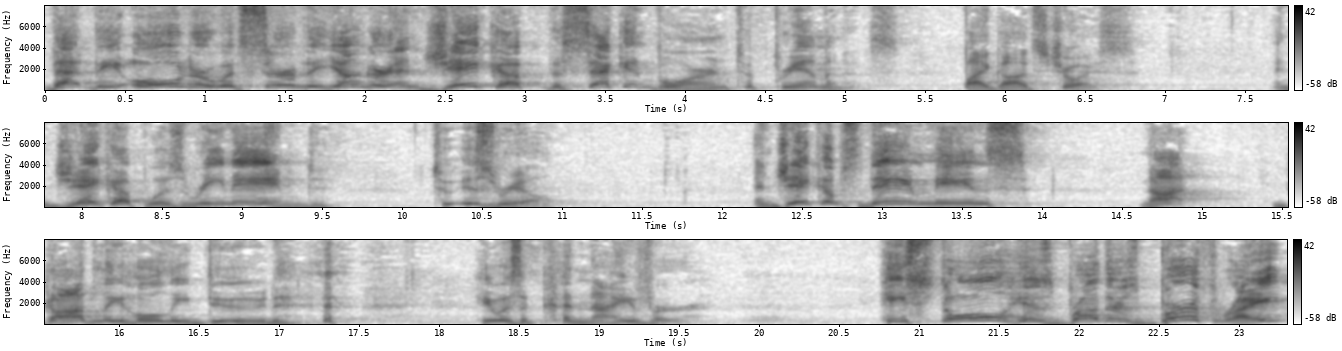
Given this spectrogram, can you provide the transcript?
that the older would serve the younger, and Jacob, the second born, took preeminence by God's choice. And Jacob was renamed to Israel. And Jacob's name means not godly, holy dude. he was a conniver. He stole his brother's birthright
